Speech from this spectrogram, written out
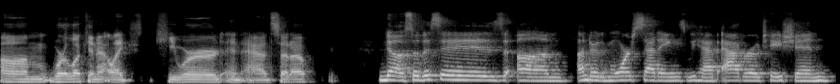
Um, we're looking at like keyword and ad setup. No, so this is um, under the more settings. We have ad rotation.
